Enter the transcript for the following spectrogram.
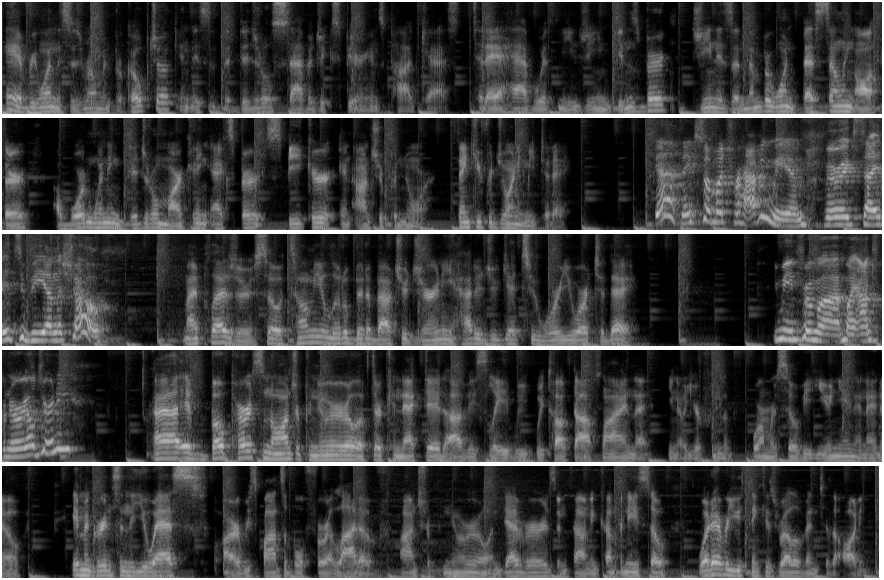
Hey everyone, this is Roman Prokopchuk, and this is the Digital Savage Experience podcast. Today I have with me Gene Ginsburg. Gene is a number one best-selling author, award-winning digital marketing expert, speaker, and entrepreneur. Thank you for joining me today. Yeah, thanks so much for having me. I'm very excited to be on the show. My pleasure. So tell me a little bit about your journey. How did you get to where you are today? You mean from uh, my entrepreneurial journey? Uh, if both personal entrepreneurial, if they're connected, obviously we, we talked offline that, you know, you're from the former Soviet Union. And I know immigrants in the US are responsible for a lot of entrepreneurial endeavors and founding companies. So whatever you think is relevant to the audience.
